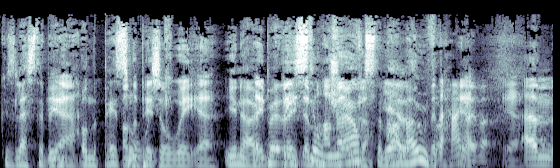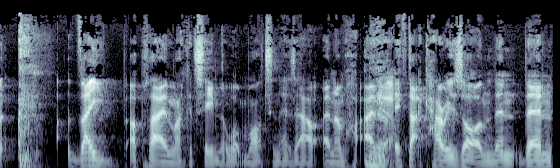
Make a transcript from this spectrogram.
because Leicester been Yeah. on the piss On all the piss week. all week, yeah. you know, They but they beat them still hungover. trounced them yeah, hungover. with the hangover. Yeah. Um, they are playing like a team that want Martinez out, and, I'm, and Yeah. if that carries on, then then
